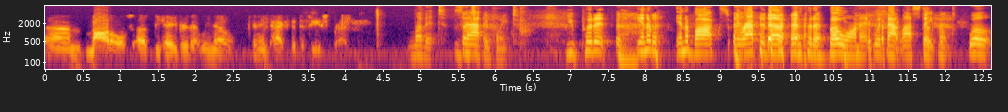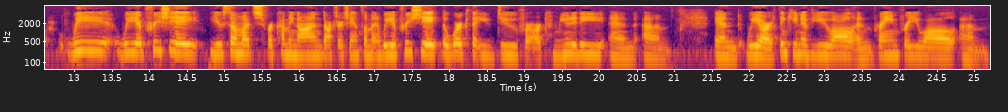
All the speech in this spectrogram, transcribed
um, models of behavior that we know can impact the disease spread. Love it. Such That- a good point. You put it in a in a box, wrapped it up, and put a bow on it with that last statement. Well, we we appreciate you so much for coming on, Dr. Chansolme. We appreciate the work that you do for our community, and um, and we are thinking of you all and praying for you all, um,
